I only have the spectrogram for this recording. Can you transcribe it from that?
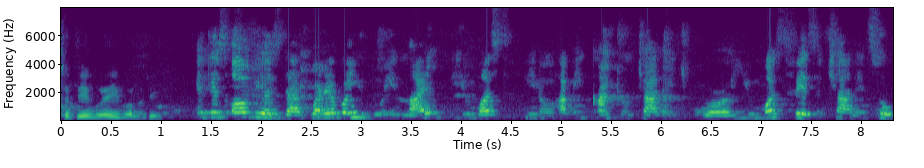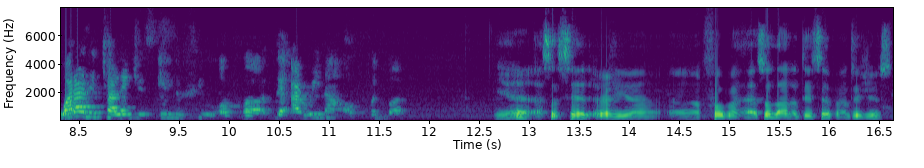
to be where you want to be. It is obvious that whatever you do in life, you must, you know, have encountered challenge or you must face a challenge. So, what are the challenges in the field of uh, the arena of football? Yeah, as I said earlier, uh, football has a lot of disadvantages.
